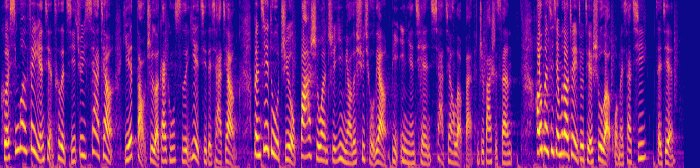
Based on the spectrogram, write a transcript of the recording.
和新冠肺炎检测的急剧下降也导致了该公司业绩的下降。本季度只有八十万支疫苗的需求量，比一年前下降了百分之八十三。好了，本期节目到这里就结束了，我们下期再见。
